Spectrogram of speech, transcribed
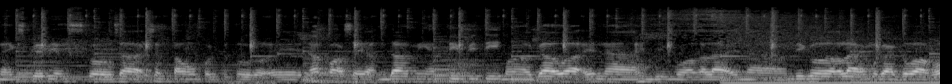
na-experience ko sa isang taong pagtuturo, eh, napakasaya. Ang daming activity, mga gawain na hindi mo akalain na hindi ko akalain magagawa ko.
